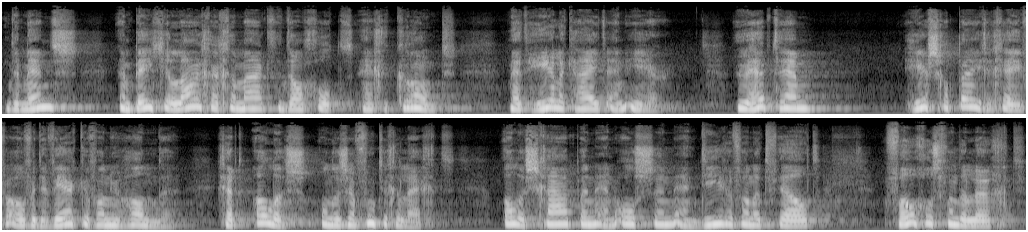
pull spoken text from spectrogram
de mens een beetje lager gemaakt dan God en gekroond met heerlijkheid en eer. U hebt hem heerschappij gegeven over de werken van uw handen. Ge hebt alles onder zijn voeten gelegd. Alle schapen en ossen en dieren van het veld, vogels van de lucht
